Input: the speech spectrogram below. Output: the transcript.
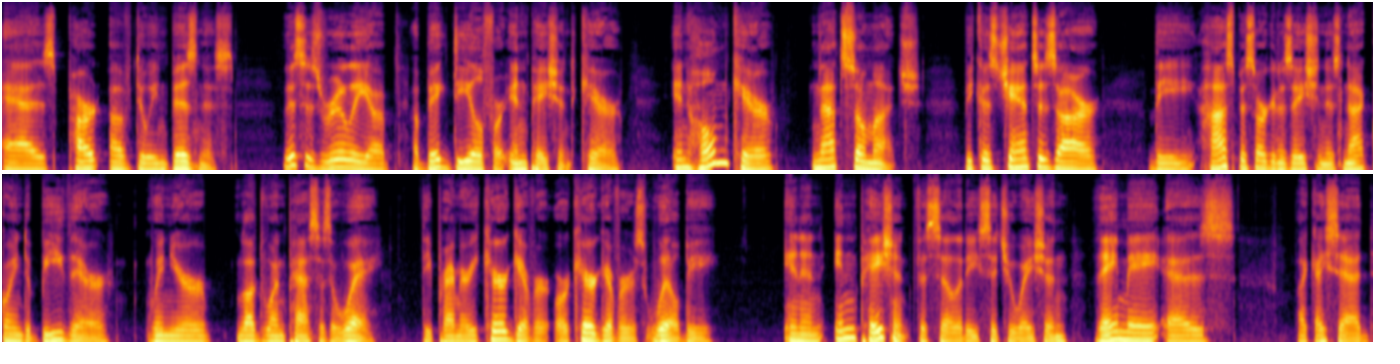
as part of doing business. This is really a, a big deal for inpatient care. In home care, not so much because chances are the hospice organization is not going to be there when your loved one passes away. The primary caregiver or caregivers will be. In an inpatient facility situation, They may, as like I said,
